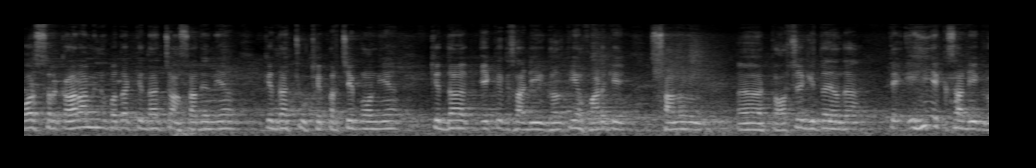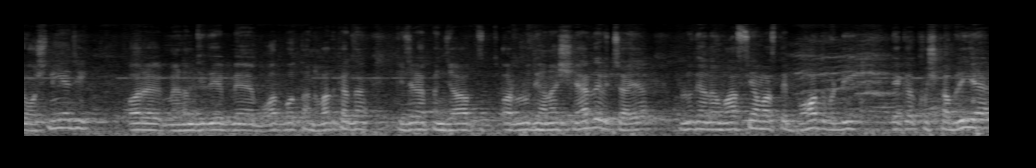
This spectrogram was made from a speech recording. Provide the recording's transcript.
ਔਰ ਸਰਕਾਰਾਂ ਮੈਨੂੰ ਪਤਾ ਕਿੱਦਾਂ ਝਾਂਸਾ ਦਿੰਦੀਆਂ, ਕਿੱਦਾਂ ਝੂਠੇ ਪਰਚੇ ਪਾਉਂਦੀਆਂ, ਕਿੱਦਾਂ ਇੱਕ ਇੱਕ ਸਾਡੀ ਗਲਤੀਆਂ ਫੜ ਕੇ ਸਾਨੂੰ ਟੌਰਚਰ ਕੀਤਾ ਜਾਂਦਾ ਤੇ ਇਹੀ ਇੱਕ ਸਾਡੀ ਇੱਕ ਰੋਸ਼ਨੀ ਹੈ ਜੀ। ਔਰ ਮੈਡਮ ਜੀ ਦੇ ਮੈਂ ਬਹੁਤ ਬਹੁਤ ਧੰਨਵਾਦ ਕਰਦਾ ਕਿ ਜਿਹੜਾ ਪੰਜਾਬ ਔਰ ਲੁਧਿਆਣਾ ਸ਼ਹਿਰ ਦੇ ਵਿੱਚ ਆਇਆ। ਲੁਧਿਆਣਾ ਵਾਸੀਆਂ ਵਾਸਤੇ ਬਹੁਤ ਵੱਡੀ ਇੱਕ ਖੁਸ਼ਖਬਰੀ ਹੈ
